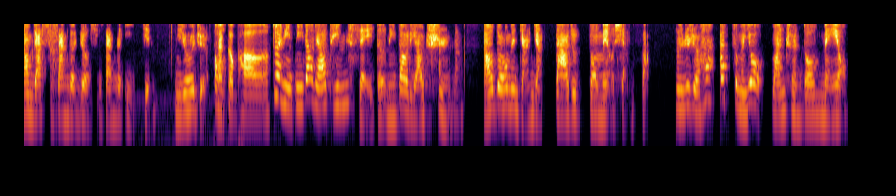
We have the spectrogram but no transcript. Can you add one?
后我们家十三个人就有十三个意见，你就会觉得哦太，可怕了。对你，你到底要听谁的？你到底要去哪？然后对后面讲一讲，大家就都没有想法，然后就觉得哈啊，怎么又完全都没有？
